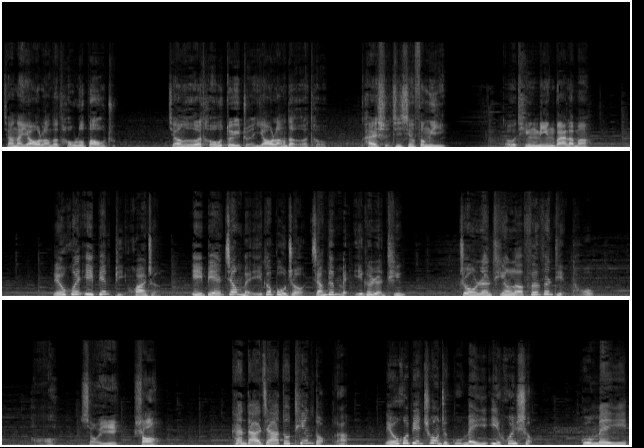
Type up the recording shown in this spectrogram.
将那妖狼的头颅抱住，将额头对准妖狼的额头，开始进行封印。都听明白了吗？刘辉一边比划着，一边将每一个步骤讲给每一个人听。众人听了，纷纷点头。好，小姨上。看大家都听懂了，刘辉便冲着古媚姨一挥手。古媚姨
